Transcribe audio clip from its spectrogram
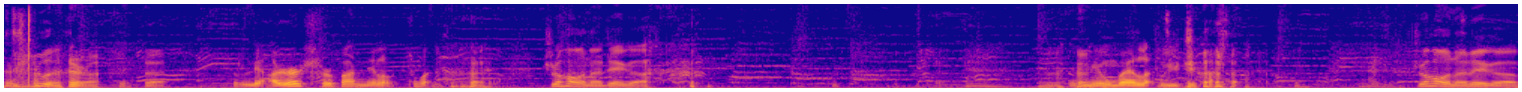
润是吧？对，俩人吃饭你老转。之后呢，这个 我明白了，你这。之后呢，这个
